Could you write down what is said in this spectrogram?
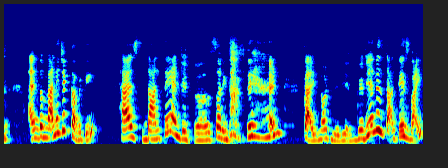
and the managing committee has Dante and uh, sorry Dante and Kai, not Vivian. Vivian is Dante's wife,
